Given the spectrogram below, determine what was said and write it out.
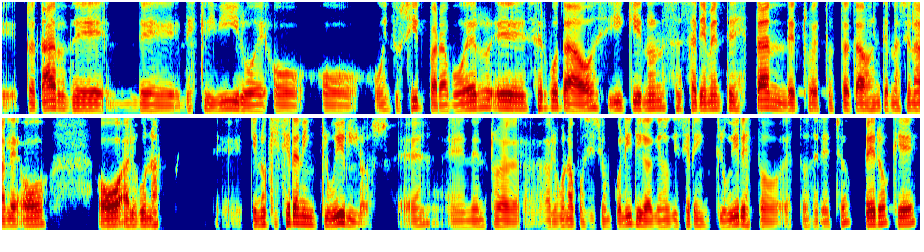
eh, tratar de, de, escribir o, o, inducir para poder eh, ser votados y que no necesariamente están dentro de estos tratados internacionales o, algunas eh, que no quisieran incluirlos dentro de alguna posición política, que no quisiera incluir estos, estos derechos, pero que,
